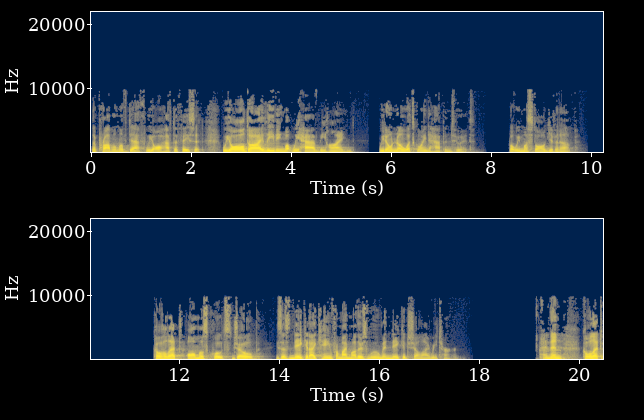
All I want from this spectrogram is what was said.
The problem of death, we all have to face it. We all die leaving what we have behind. We don't know what's going to happen to it, but we must all give it up. Kohelet almost quotes Job. He says, Naked I came from my mother's womb, and naked shall I return. And then Kohelet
